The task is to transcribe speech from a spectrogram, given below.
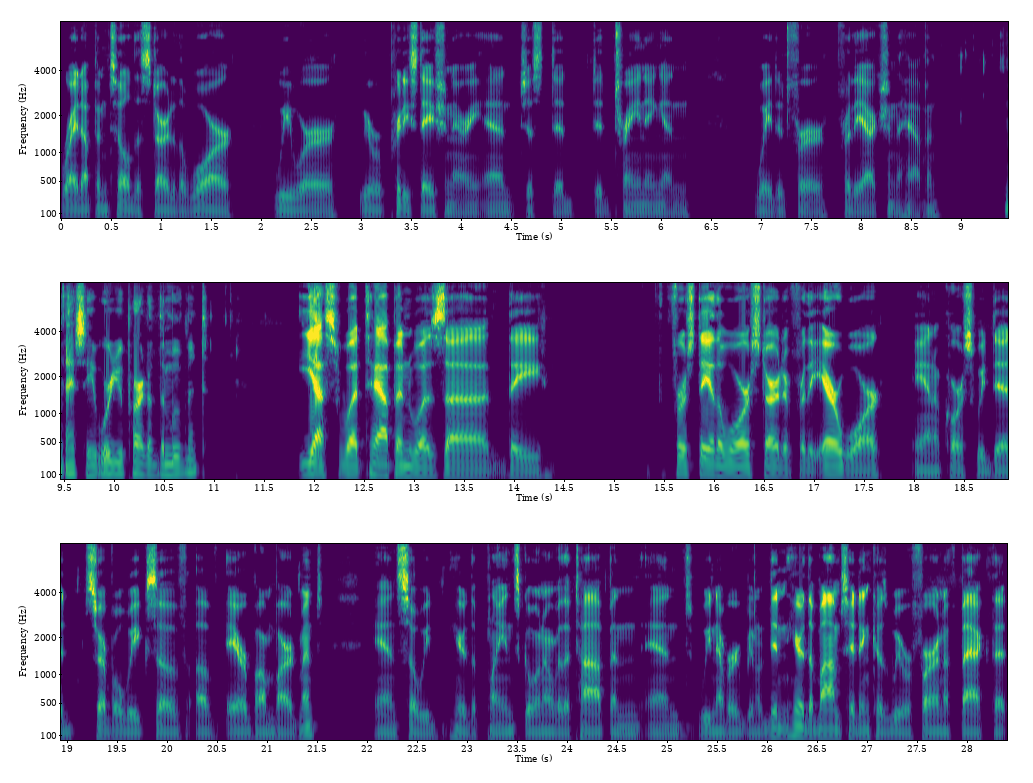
right up until the start of the war, we were we were pretty stationary and just did did training and waited for for the action to happen. I see. Were you part of the movement? Yes. What happened was uh, the first day of the war started for the air war, and of course we did several weeks of of air bombardment. And so we'd hear the planes going over the top and and we never you know didn't hear the bombs hitting because we were far enough back that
